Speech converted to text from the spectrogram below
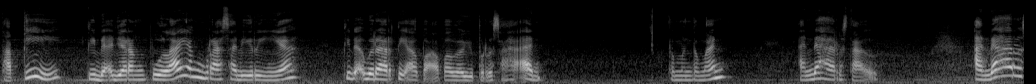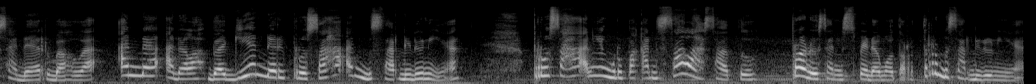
tapi tidak jarang pula yang merasa dirinya tidak berarti apa-apa bagi perusahaan. Teman-teman, Anda harus tahu anda harus sadar bahwa Anda adalah bagian dari perusahaan besar di dunia, perusahaan yang merupakan salah satu produsen sepeda motor terbesar di dunia,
